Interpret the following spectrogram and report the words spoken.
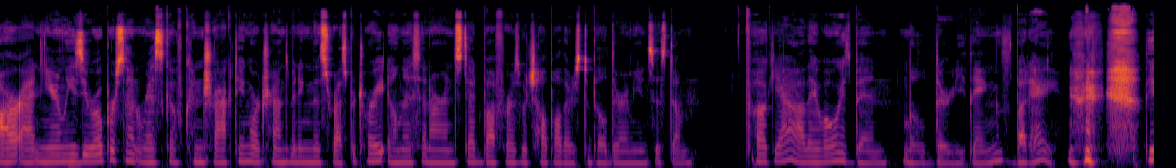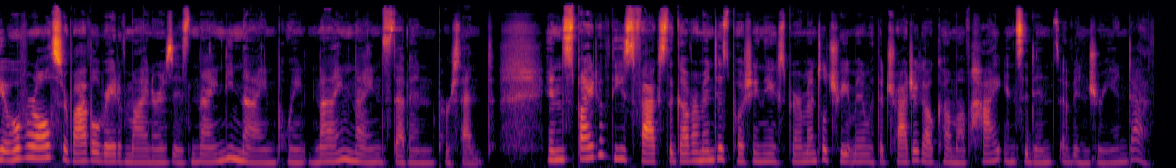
are at nearly 0% risk of contracting or transmitting this respiratory illness and are instead buffers which help others to build their immune system. Fuck yeah, they've always been little dirty things, but hey. the overall survival rate of minors is 99.997%. In spite of these facts, the government is pushing the experimental treatment with the tragic outcome of high incidence of injury and death.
